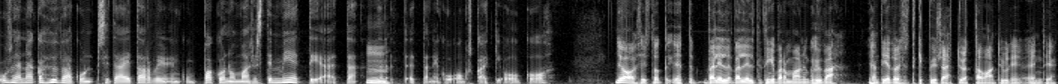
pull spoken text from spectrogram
usein aika hyvä, kun sitä ei tarvitse niin pakonomaisesti miettiä, että, mm. että, että niin onko kaikki ok. Joo, siis totta, että välillä, välillä tietenkin varmaan on niin hyvä ihan tietoisestikin pysähtyä tavallaan tyyli, en tiedä,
